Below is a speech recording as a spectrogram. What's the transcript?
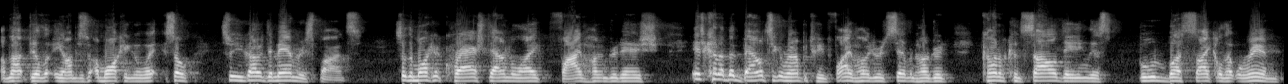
I'm not building, you know, I'm just, I'm walking away. So, so you got a demand response. So the market crashed down to like 500 ish. It's kind of been bouncing around between 500, 700, kind of consolidating this boom bust cycle that we're in.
